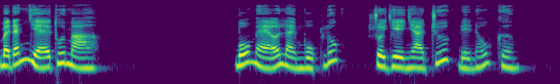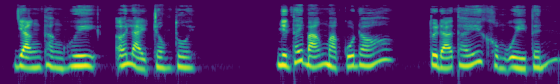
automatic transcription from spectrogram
Mẹ đánh nhẹ thôi mà. Bố mẹ ở lại một lúc rồi về nhà trước để nấu cơm. Dặn thằng Huy ở lại trong tôi. Nhìn thấy bản mặt của nó, tôi đã thấy không uy tín.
